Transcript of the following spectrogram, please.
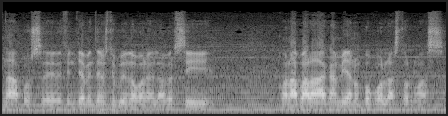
Nada, pues eh, definitivamente no estoy pudiendo con él. A ver si con la parada cambian un poco las tornas.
